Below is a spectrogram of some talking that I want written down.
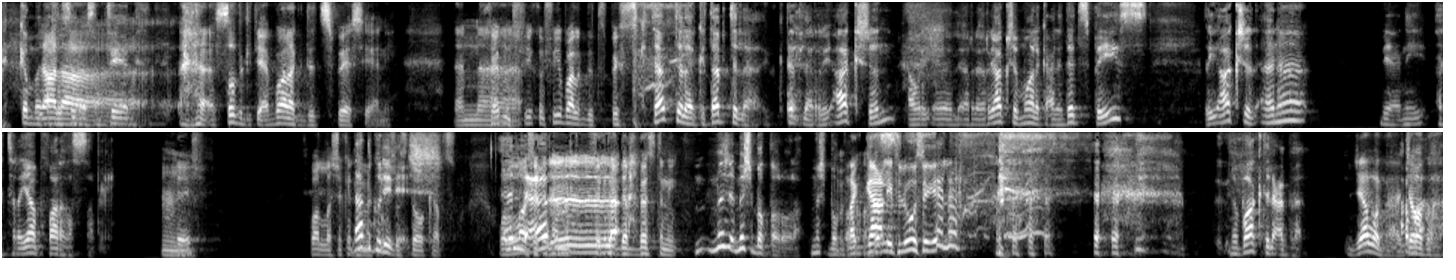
كمل لا لا. سنتين. صدق يعبالك Dead Space يعني. لأن إيش في بالك Dead Space كتبت له كتبت له كتبت له ال reaction أو ال reaction مالك على Dead Space reaction أنا يعني اترياه بفارغ الصبر. ليش؟ والله شكلك لا تقولي ليش. والله شكلك دبستني. مش مش بالضرورة مش بالضرورة. رجع لي فلوسي يلا. نباك تلعبها. جاوبها جاوبها.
